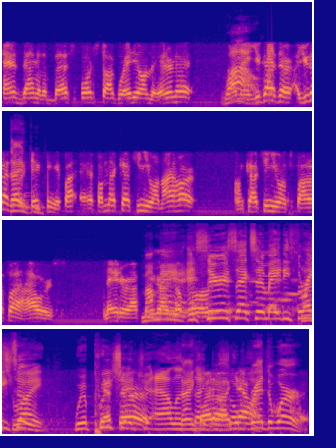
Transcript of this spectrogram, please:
hands down are the best sports talk radio on the internet. Wow. I mean, you guys are you guys Thank are you. addicting. If I if I'm not catching you on iHeart, I'm catching you on Spotify hours later after My you guys man, and. Sirius XM 83 That's too. right. We appreciate sir. you, Alan. Thank Thank, you. you But, uh, so yeah. much. Spread the word.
